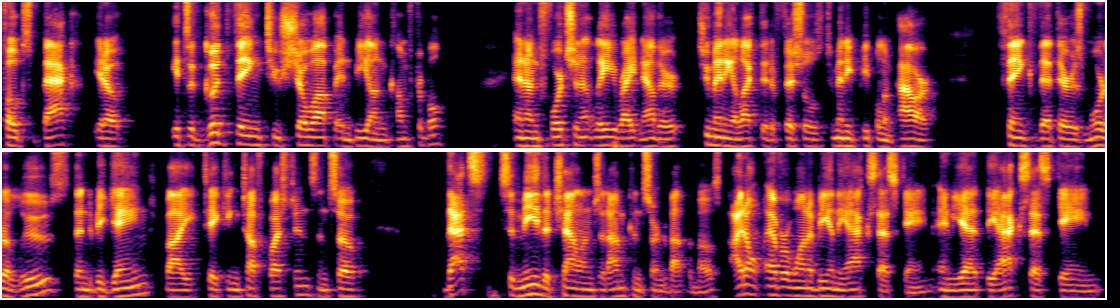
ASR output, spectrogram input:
folks back. You know, it's a good thing to show up and be uncomfortable. And unfortunately, right now, there are too many elected officials, too many people in power think that there is more to lose than to be gained by taking tough questions. And so that's to me the challenge that I'm concerned about the most. I don't ever want to be in the access game. And yet the access game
